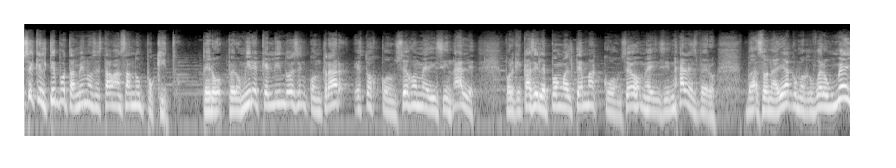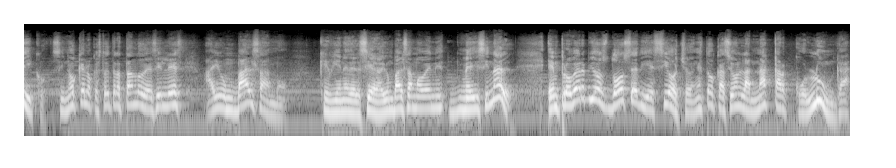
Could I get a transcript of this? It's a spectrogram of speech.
sé que el tiempo también nos está avanzando un poquito. Pero, pero mire qué lindo es encontrar estos consejos medicinales, porque casi le pongo al tema consejos medicinales, pero sonaría como que fuera un médico, sino que lo que estoy tratando de decirles es, hay un bálsamo que viene del cielo, hay un bálsamo medicinal. En Proverbios 12, 18, en esta ocasión la nácar colunga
